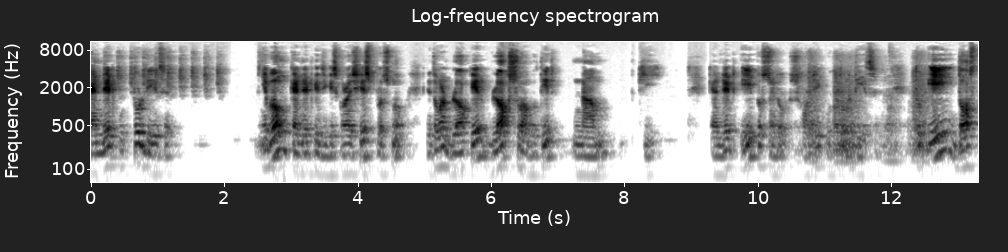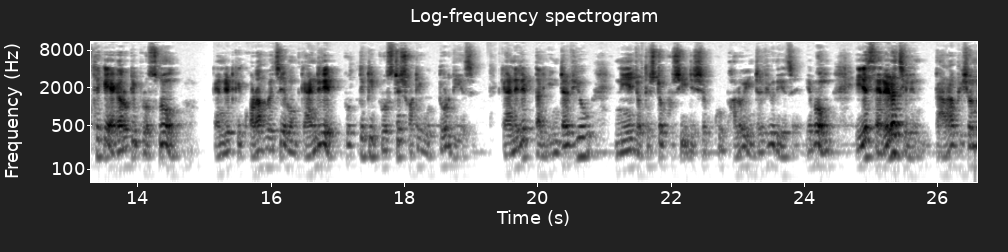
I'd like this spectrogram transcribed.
ক্যান্ডিডেট উত্তর দিয়েছে। এবং ক্যান্ডিডেটকে জিজ্ঞেস করা শেষ প্রশ্ন, যে তোমার ব্লকের, ব্লক সভাপতির নাম কি? ক্যান্ডিডেট এই প্রশ্নেরও সঠিক উত্তর দিয়েছে। তো এই দশ থেকে এগারোটি প্রশ্ন ক্যান্ডিডেটকে করা হয়েছে এবং ক্যান্ডিডেট প্রত্যেকটি প্রশ্নের সঠিক উত্তর দিয়েছে। ক্যান্ডিডেট তার ইন্টারভিউ নিয়ে যথেষ্ট খুশি সে খুব ভালো ইন্টারভিউ দিয়েছে এবং এই যে স্যারেরা ছিলেন, তারা ভীষণ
